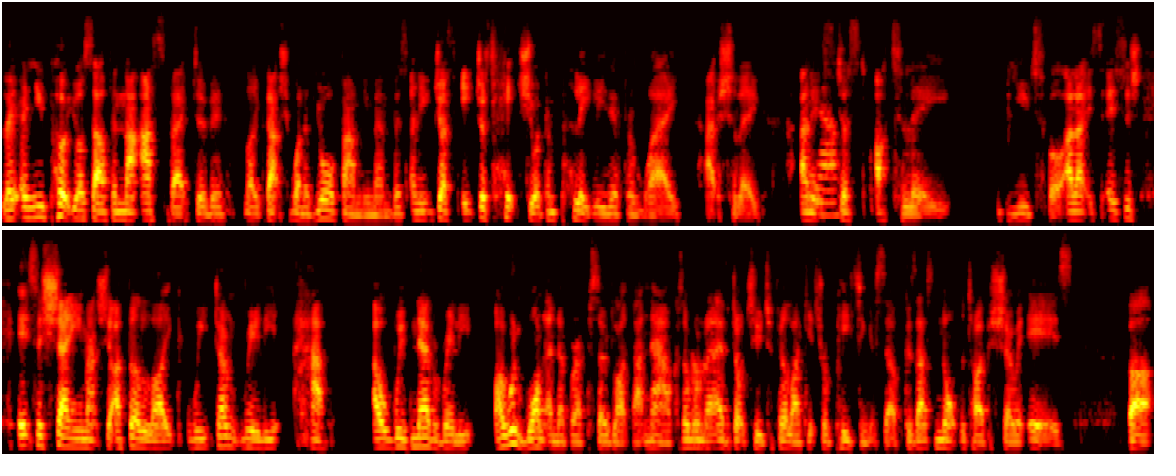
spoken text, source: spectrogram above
like, and you put yourself in that aspect of if like that's one of your family members, and it just it just hits you a completely different way, actually, and Yeah. it's just utterly beautiful, and it's it's just it's a shame actually. I feel like we don't really have, uh, we've never really. I wouldn't want another episode like that now because I wouldn't want ever Doctor Who to feel like it's repeating itself because that's not the type of show it is. But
